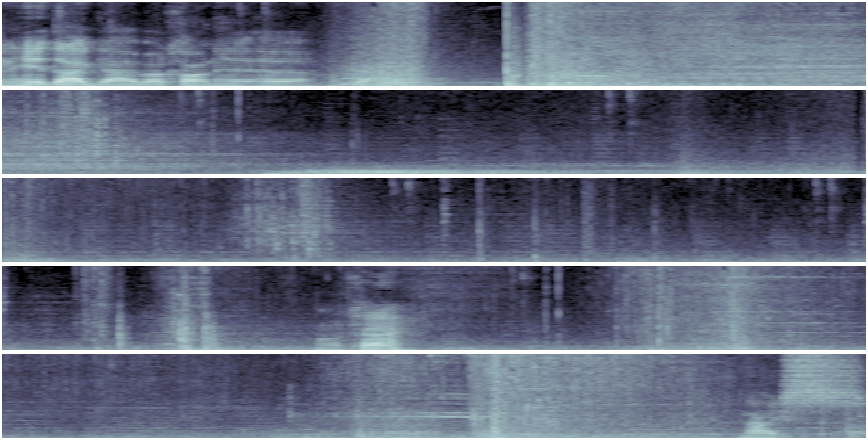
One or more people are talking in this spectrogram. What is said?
Can hit that guy, but I can't hit her. Okay. Okay. Nice.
